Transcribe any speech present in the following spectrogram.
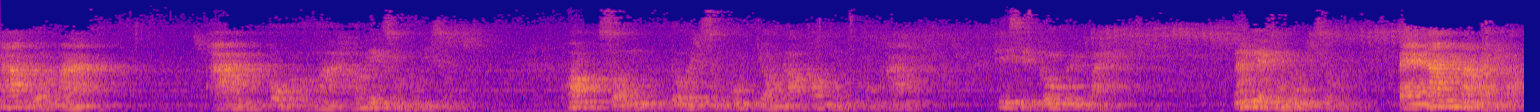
พระบวชมาผ่านโปรออกมาเขาเรียกสมมติสงฆ์เพราะสงฆ์โดยสมมติยอมรับข้อมูลของพระที่สิบรูปขึ้นไป นั่นเรียกสมมติสงฆ์แต่ถ้าไม่มาปฏิบัติ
